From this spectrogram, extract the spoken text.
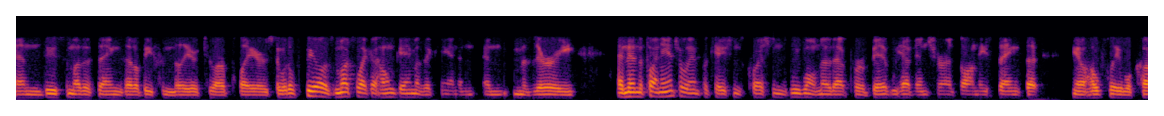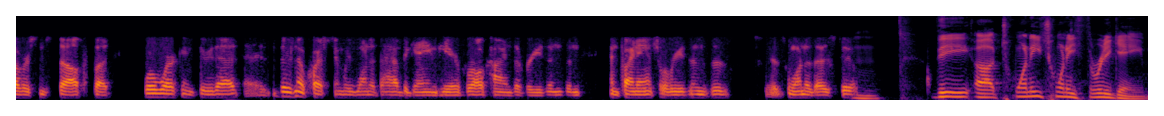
and do some other things that'll be familiar to our players. So it'll feel as much like a home game as it can in, in Missouri. And then the financial implications questions, we won't know that for a bit. We have insurance on these things that, you know, hopefully will cover some stuff, but we're working through that. Uh, there's no question we wanted to have the game here for all kinds of reasons, and, and financial reasons is, is one of those too. Mm-hmm. The uh, 2023 game,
